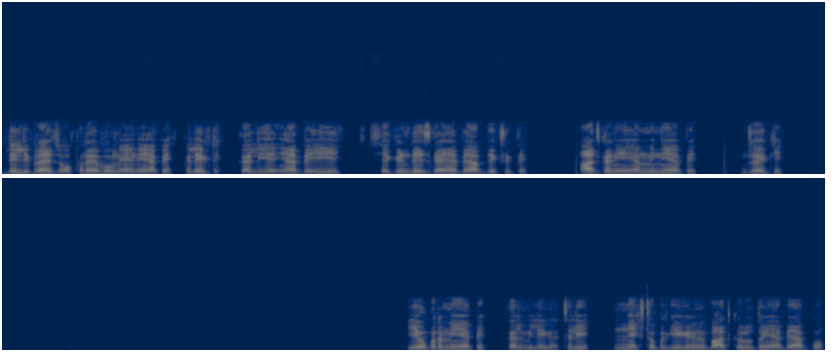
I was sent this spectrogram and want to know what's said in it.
डेली प्राइस ऑफ़र है वो मैंने यहाँ पे कलेक्ट कर लिया है यहाँ पे ये सेकंड डेज़ का यहाँ पे आप देख सकते हैं आज का नहीं है मैंने यहाँ पे जो है कि ये ऑफ़र हमें यहाँ पे कल मिलेगा चलिए नेक्स्ट ऑफ़र की अगर मैं बात करूँ तो यहाँ पे आपको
